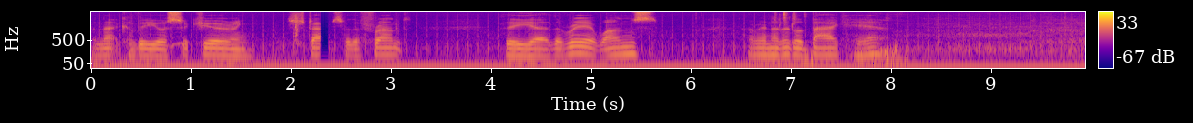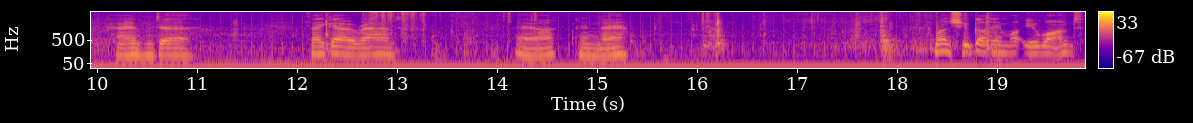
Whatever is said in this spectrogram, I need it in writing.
and that can be your securing straps for the front. The uh, the rear ones are in a little bag here and uh, they go around. They are in there. Once you've got in what you want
